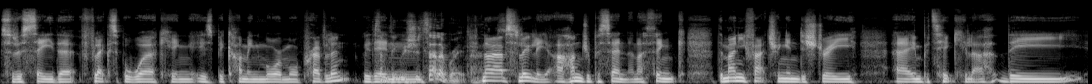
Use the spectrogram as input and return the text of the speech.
sort of see that flexible working is becoming more and more prevalent within something we should celebrate perhaps. no absolutely 100% and i think the manufacturing industry uh, in particular the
